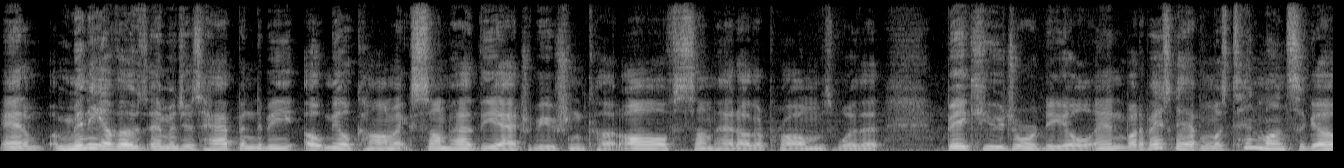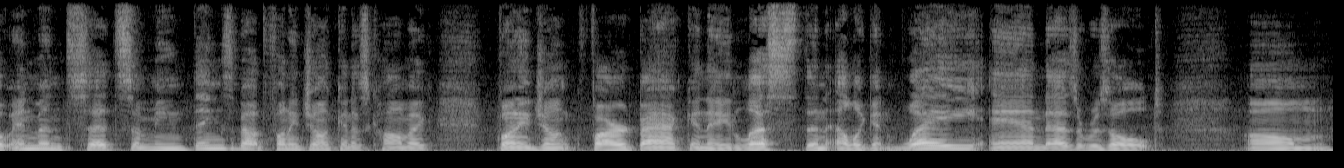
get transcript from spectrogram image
and many of those images happened to be oatmeal comics. Some had the attribution cut off, some had other problems with it. Big, huge ordeal. And what basically happened was 10 months ago, Inman said some mean things about Funny Junk in his comic. Funny Junk fired back in a less than elegant way, and as a result, um,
